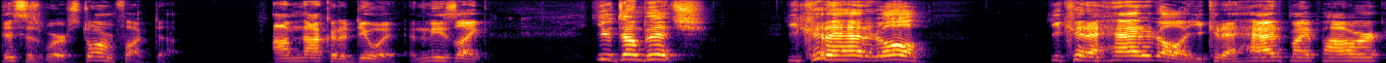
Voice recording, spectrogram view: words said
This is where Storm fucked up. I'm not going to do it. And then he's like, you dumb bitch. You could have had it all. You could have had it all. You could have had my power.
